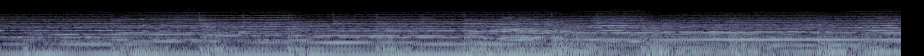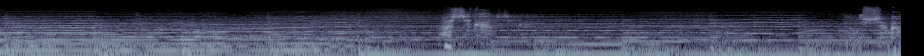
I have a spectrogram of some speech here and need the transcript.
Hoşça kal. Hoşça kal.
